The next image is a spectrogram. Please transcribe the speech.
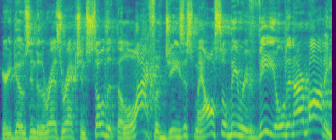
Here he goes into the resurrection, so that the life of Jesus may also be revealed in our body.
